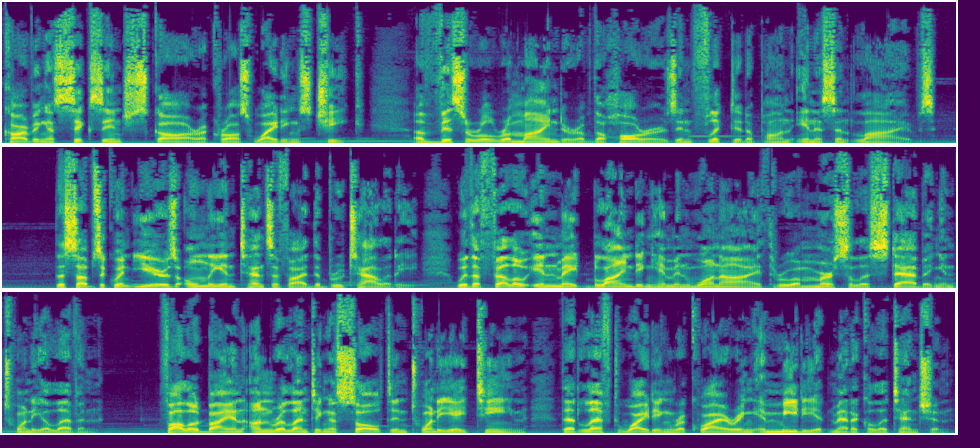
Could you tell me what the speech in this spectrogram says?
carving a six-inch scar across Whiting's cheek, a visceral reminder of the horrors inflicted upon innocent lives. The subsequent years only intensified the brutality, with a fellow inmate blinding him in one eye through a merciless stabbing in 2011, followed by an unrelenting assault in 2018 that left Whiting requiring immediate medical attention.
